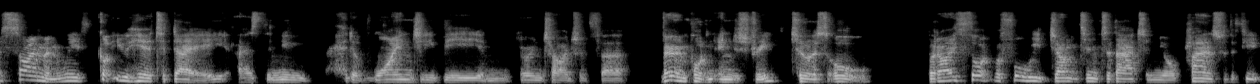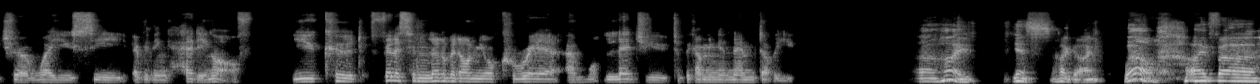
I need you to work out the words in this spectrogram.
Simon. We've got you here today as the new head of Wine GB, and you're in charge of a very important industry to us all. But I thought before we jumped into that and your plans for the future and where you see everything heading off, you could fill us in a little bit on your career and what led you to becoming an MW. Uh, hi. Yes. Hi, Guy. Well, I've uh,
